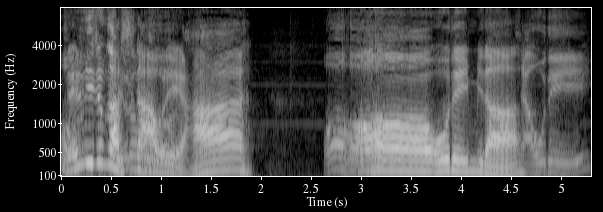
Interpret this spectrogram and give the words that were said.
랠리 좀 갑시다, 여러분. 우리. 아, 어허. 어, 5대입니다. 자, 5대2.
